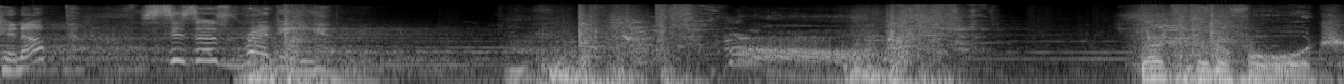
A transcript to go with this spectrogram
Chin up, scissors ready. Back to the forge.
